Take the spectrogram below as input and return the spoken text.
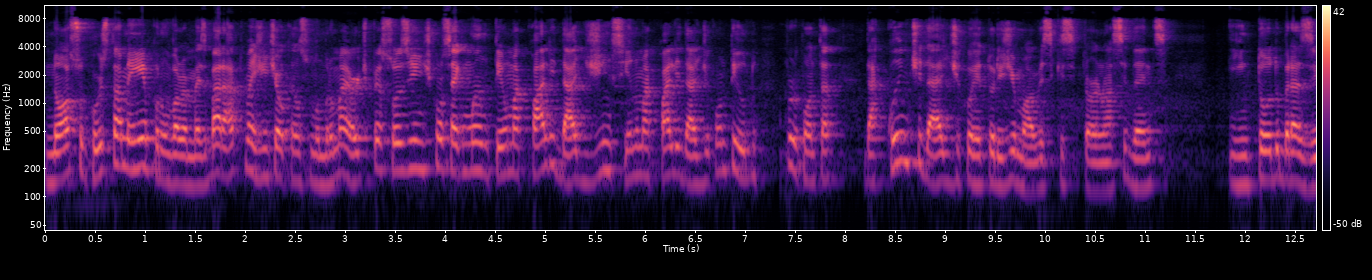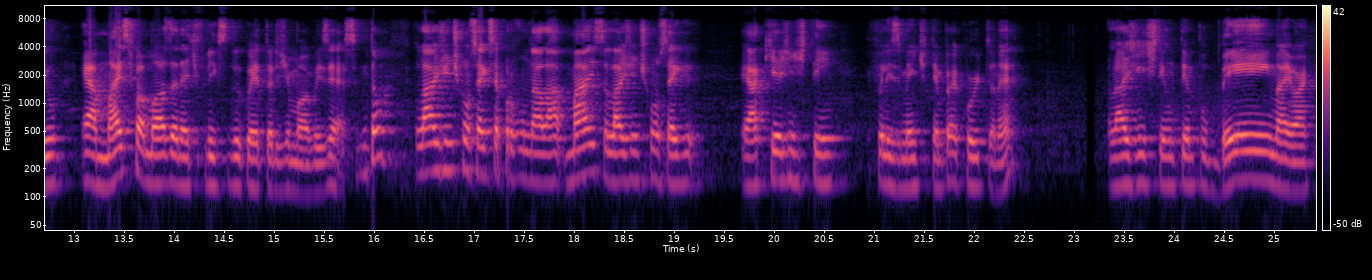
Nosso curso também é por um valor mais barato, mas a gente alcança um número maior de pessoas e a gente consegue manter uma qualidade de ensino, uma qualidade de conteúdo por conta da quantidade de corretores de imóveis que se tornam acidentes. E em todo o Brasil é a mais famosa Netflix do corretores de imóveis é essa. Então lá a gente consegue se aprofundar lá mais, lá a gente consegue. É aqui a gente tem, infelizmente o tempo é curto, né? Lá a gente tem um tempo bem maior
